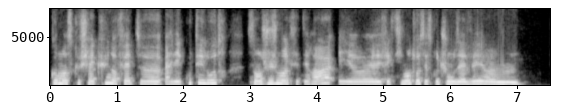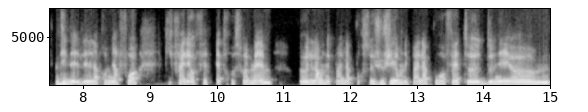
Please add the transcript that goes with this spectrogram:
comment est-ce que chacune, en fait, euh, allait écouter l'autre sans jugement, etc. Et euh, effectivement, toi, c'est ce que tu nous avais dit dès, la première fois, qu'il fallait en fait être soi-même, euh, là, on n'est pas là pour se juger, on n'est pas là pour en fait euh, donner euh,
